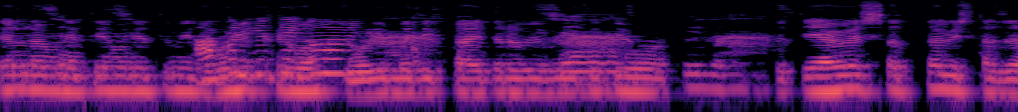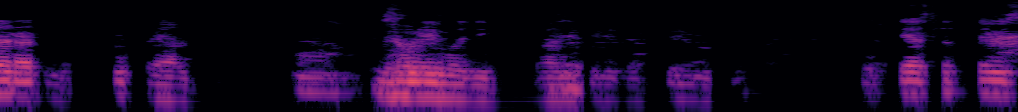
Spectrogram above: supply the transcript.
त्यांना म्हणजे ते म्हणजे तुम्ही आपण धोळी किती? धोळीमध्ये काय द्रव्य मिळते तेव्हा पहिलं. तर त्यावेळेस सत्तावीस हजार रुपये आले. झोळीमध्ये त्या सत्तावीस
